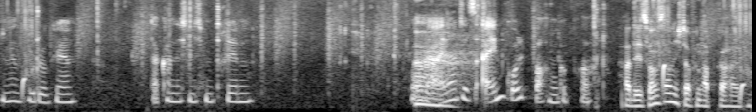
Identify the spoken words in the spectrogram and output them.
Ja gut, okay. Da kann ich nicht mitreden. Oh, Ah. der eine hat jetzt einen Goldbarren gebracht. Hatte ich sonst auch nicht davon abgehalten.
